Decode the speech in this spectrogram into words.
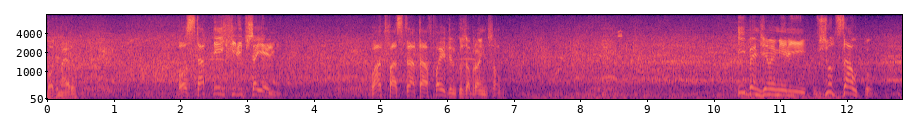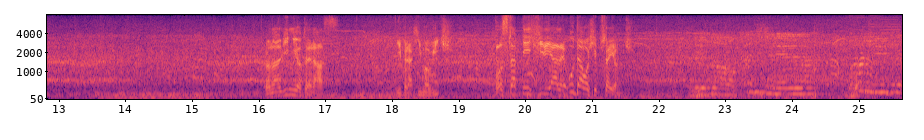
Bodmer. W ostatniej chwili przejęli. Łatwa strata w pojedynku z obrońcą. I będziemy mieli wrzut z autu. Ronaldinho teraz. Ibrahimowicz. W ostatniej chwili, ale udało się przejąć. Le temps additionnel. 3 minutes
